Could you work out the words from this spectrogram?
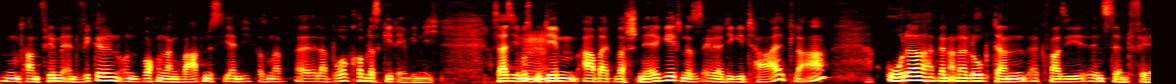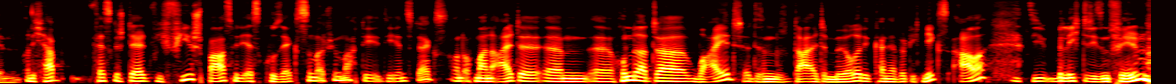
momentan Filme entwickeln und wochenlang warten, bis die endlich aus dem äh, Labor kommen. Das geht irgendwie nicht. Das heißt, ich muss mhm. mit dem arbeiten, was schnell geht. Und das ist entweder digital, klar, oder wenn analog, dann äh, quasi Instant-Film. Und ich habe festgestellt, wie viel Spaß mir die SQ6 zum Beispiel macht, die, die Instax und auch meine alte ähm, 100er White, das ist eine total alte Möhre, die kann ja wirklich nichts, aber sie belichtet diesen Film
